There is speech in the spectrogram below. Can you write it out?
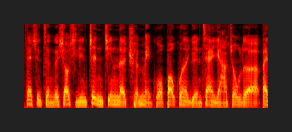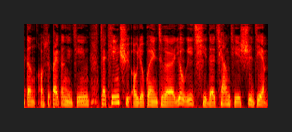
但是整个消息已经震惊了全美国，包括呢远在亚洲的拜登哦，所以拜登已经在听取哦有关于这个又一起的枪击事件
